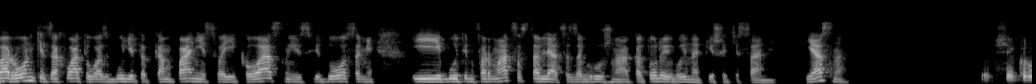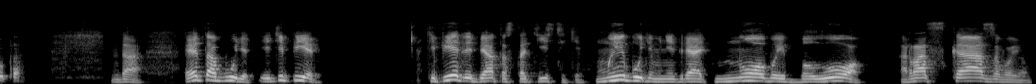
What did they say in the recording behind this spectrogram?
Воронки захват у вас будет от компании свои классные, с видосами. И будет информация вставляться загружена, о которой вы напишете сами. Ясно? Вообще круто. Да, это будет. И теперь, теперь, ребята, статистики. Мы будем внедрять новый блок. Рассказываю.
